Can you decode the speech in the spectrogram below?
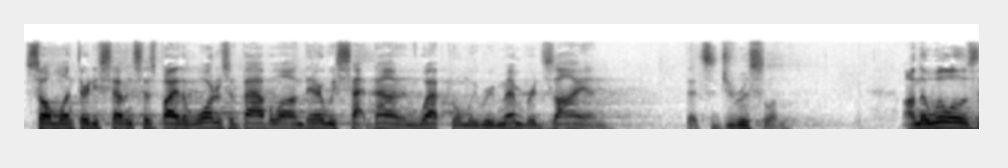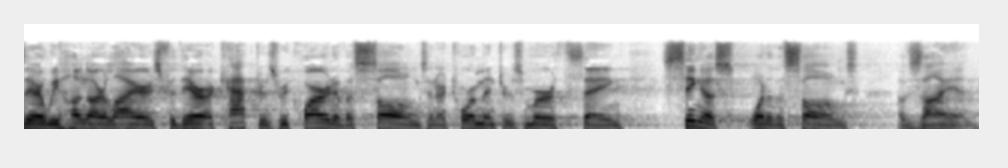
Psalm 137 says, By the waters of Babylon, there we sat down and wept when we remembered Zion. That's Jerusalem. On the willows there we hung our lyres, for there our captors required of us songs and our tormentors mirth, saying, Sing us one of the songs of Zion.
